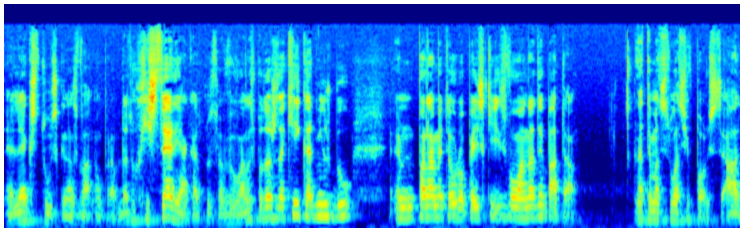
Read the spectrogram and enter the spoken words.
Lex Tusk nazwaną, prawda, to histeria, jaka została wywołana, spowodowała, że za kilka dni już był Parlament Europejski i zwołana debata na temat sytuacji w Polsce. A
